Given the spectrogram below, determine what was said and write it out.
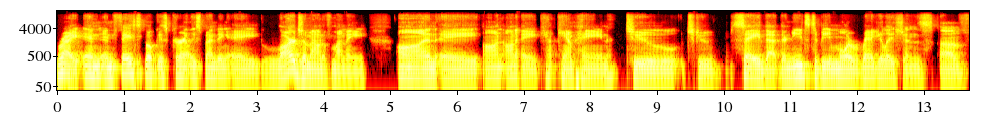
Right. And and Facebook is currently spending a large amount of money on a on on a campaign to to say that there needs to be more regulations of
